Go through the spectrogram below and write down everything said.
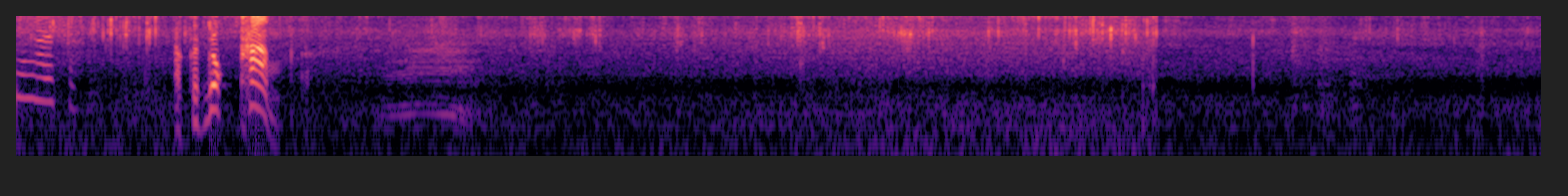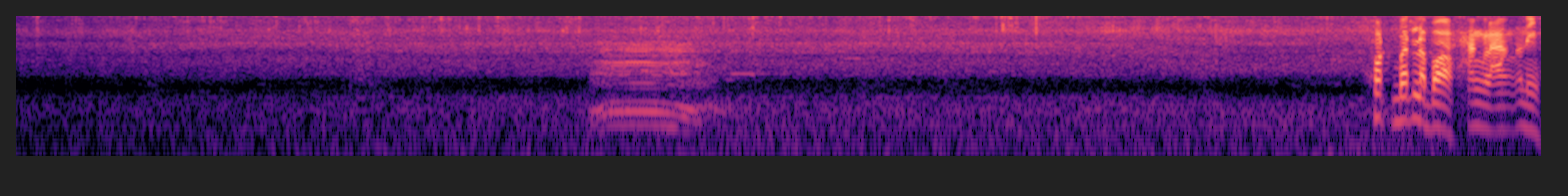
ยังไงสักเอาก็ยกข้าม ดเบิดระบอทางล้างอันนี้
